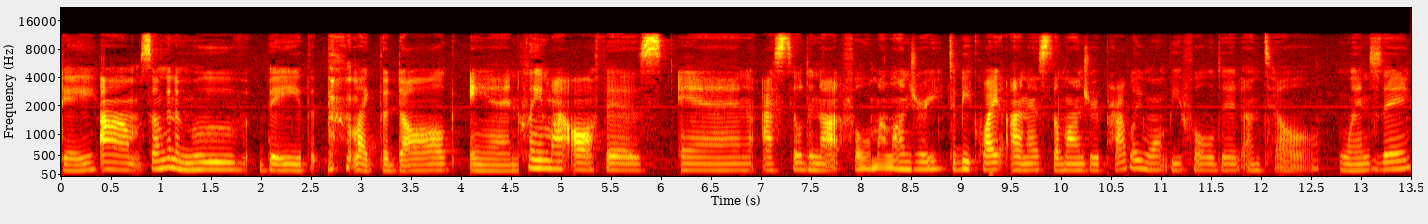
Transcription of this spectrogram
day um so i'm gonna move bathe like the dog and clean my office and I still did not fold my laundry. To be quite honest, the laundry probably won't be folded until Wednesday.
